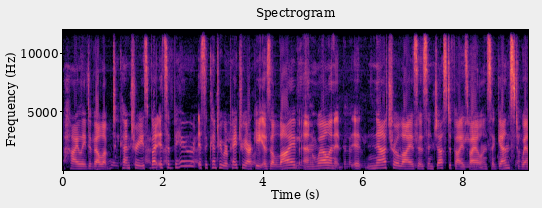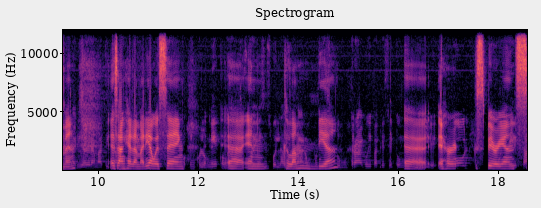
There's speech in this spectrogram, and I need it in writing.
highly developed countries, but it's a very, it's a country where patriarchy is alive and well, and it, it naturalizes and justifies violence against women. As Angela Maria was saying, uh, in Colombia, uh, her experience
